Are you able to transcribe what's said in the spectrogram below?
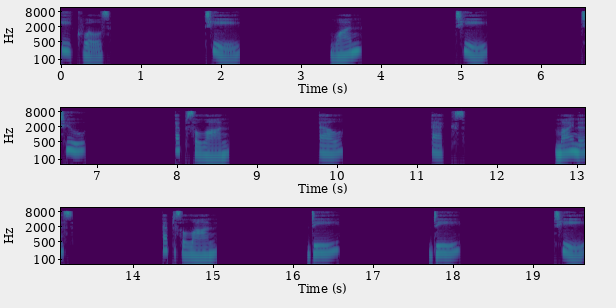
equals t 1 t 2 epsilon l x minus epsilon d d t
